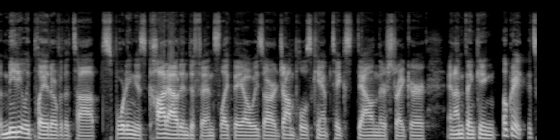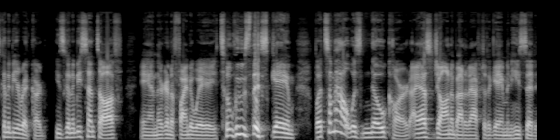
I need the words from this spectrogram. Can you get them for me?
immediately play it over the top. Sporting is caught out in defense like they always are. John Pulskamp takes down their striker. And I'm thinking, oh, great, it's going to be a red card. He's going to be sent off and they're going to find a way to lose this game. But somehow it was no card. I asked John about it after the game and he said,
